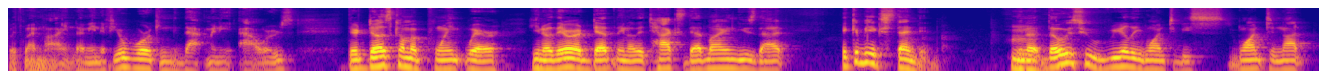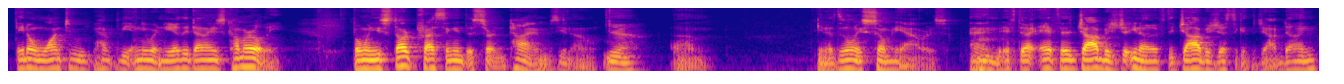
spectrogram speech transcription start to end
with my mind. I mean if you're working that many hours there does come a point where you know there are dead you know the tax deadline use that. It could be extended. You know hmm. those who really want to be want to not they don't want to have to be anywhere near the deadline. Just come early. But when you start pressing into certain times you know yeah um, you know there's only so many hours and if the if the job is you know if the job is just to get the job done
